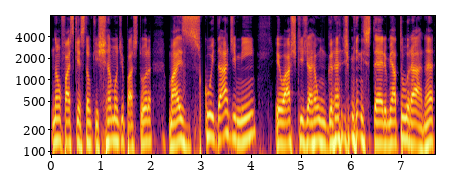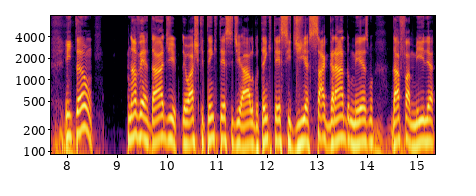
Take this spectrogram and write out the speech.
não faz questão que chamam de pastora, mas cuidar de mim, eu acho que já é um grande ministério, me aturar, né? Então, na verdade, eu acho que tem que ter esse diálogo, tem que ter esse dia sagrado mesmo da família,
